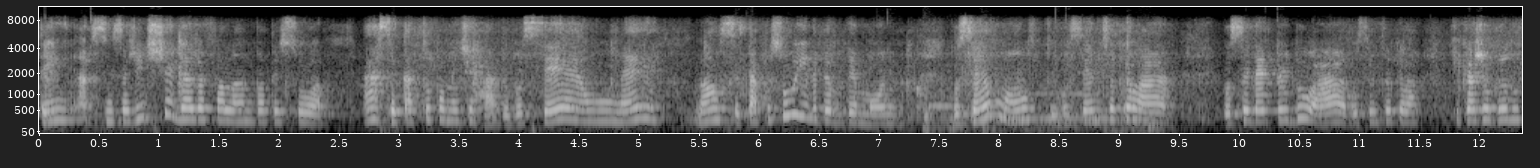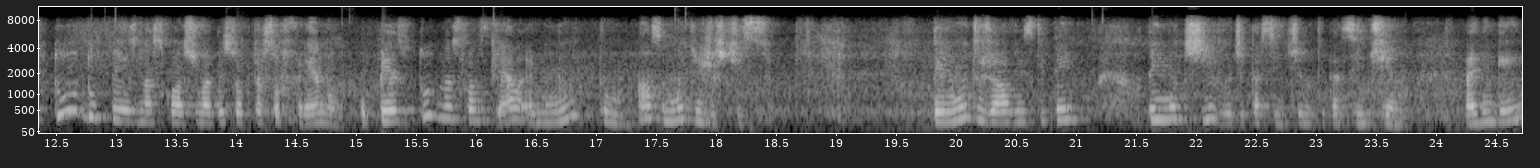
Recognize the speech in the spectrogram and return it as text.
Tem, assim, se a gente chegar já falando para a pessoa, ah, você está totalmente errado, você é um, né? Nossa, você está possuída pelo demônio, você é um monstro, você é não sei o que lá você deve perdoar, você não sei o que lá. Ficar jogando tudo o peso nas costas de uma pessoa que está sofrendo, o peso tudo nas costas dela, é muito, nossa, muita injustiça. Tem muitos jovens que têm tem motivo de estar tá sentindo o que está sentindo, mas ninguém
